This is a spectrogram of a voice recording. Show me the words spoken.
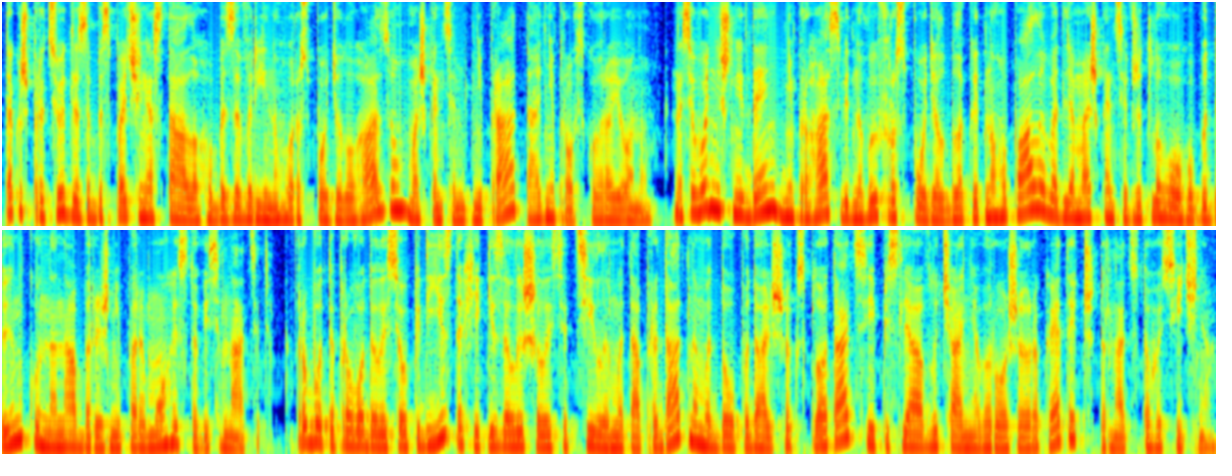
Також працюють для забезпечення сталого безаварійного розподілу газу мешканцям Дніпра та Дніпровського району. На сьогоднішній день Дніпрогаз відновив розподіл блакитного палива для мешканців житлового будинку на набережні перемоги 118. Роботи проводилися у під'їздах, які залишилися цілими та придатними до подальшої експлуатації після влучання ворожої ракети 14 січня.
